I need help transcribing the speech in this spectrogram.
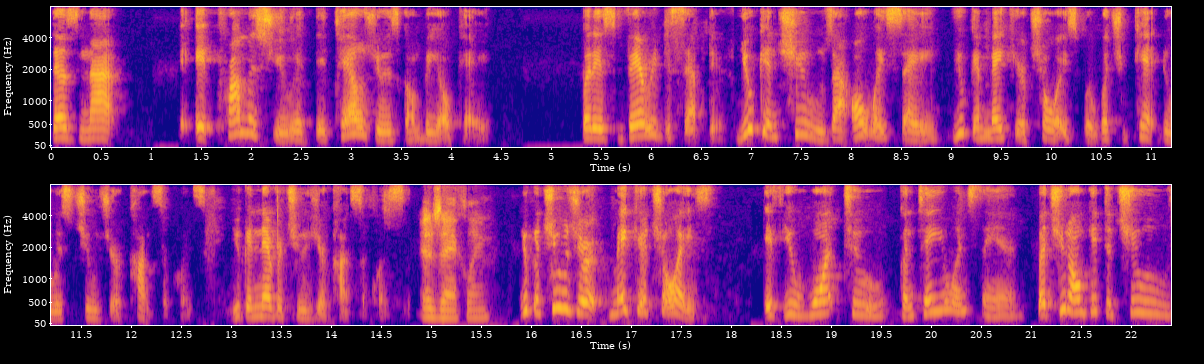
does not it promises you, it, it tells you it's gonna be okay. But it's very deceptive. You can choose. I always say you can make your choice, but what you can't do is choose your consequence. You can never choose your consequences. Exactly. You can choose your make your choice if you want to continue in sin, but you don't get to choose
